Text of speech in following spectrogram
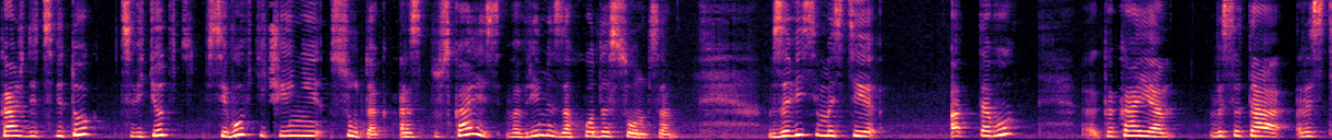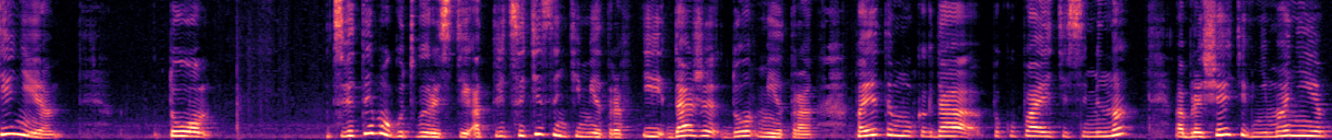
Каждый цветок цветет всего в течение суток, распускаясь во время захода солнца. В зависимости от того, какая высота растения, то цветы могут вырасти от 30 сантиметров и даже до метра. Поэтому, когда покупаете семена, обращайте внимание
